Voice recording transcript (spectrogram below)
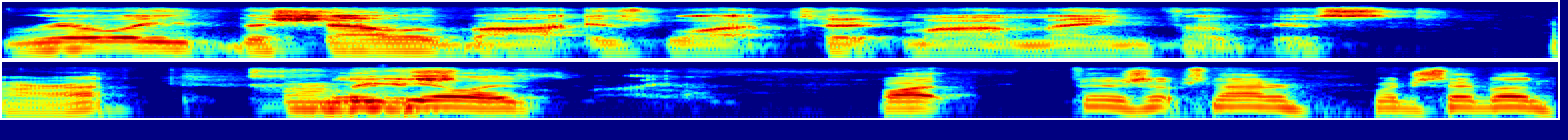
really, the shallow bite is what took my main focus. All right. It's Lee Gill is what finish up Snyder. What'd you say, bud?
